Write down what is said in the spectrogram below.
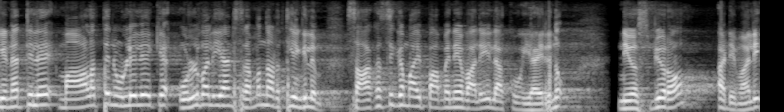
കിണറ്റിലെ മാളത്തിനുള്ളിലേക്ക് ഉൾവലിയാൻ ശ്രമം നടത്തിയെങ്കിലും സാഹസികമായി പാമ്പിനെ വലയിലാക്കുകയായിരുന്നു. ന്യൂസ് ബ്യൂറോ അടിമാലി.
